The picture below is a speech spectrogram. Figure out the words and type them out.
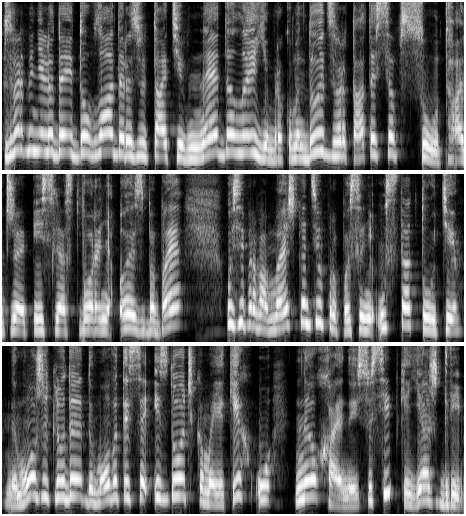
Звернення людей до влади результатів не дали. Їм рекомендують звертатися в суд, адже після створення ОСББ усі права мешканців прописані у статуті. Не можуть люди домовитися із дочками, яких у неохайної сусідки є аж дві.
